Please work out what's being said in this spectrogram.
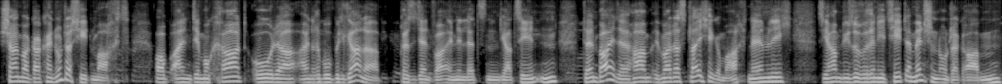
scheinbar gar keinen Unterschied macht, ob ein Demokrat oder ein Republikaner Präsident war in den letzten Jahrzehnten, denn beide haben immer das Gleiche gemacht, nämlich sie haben die Souveränität der Menschen untergraben.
